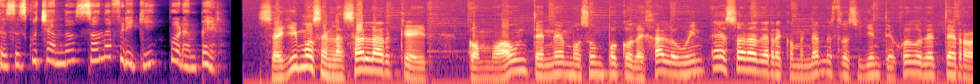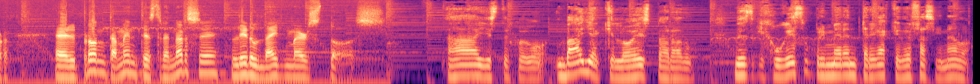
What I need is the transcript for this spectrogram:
Estás escuchando Zona Friki por Amper. Seguimos en la sala arcade. Como aún tenemos un poco de Halloween, es hora de recomendar nuestro siguiente juego de terror, el prontamente estrenarse Little Nightmares 2. Ay, este juego. Vaya que lo he esperado. Desde que jugué su primera entrega quedé fascinado.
